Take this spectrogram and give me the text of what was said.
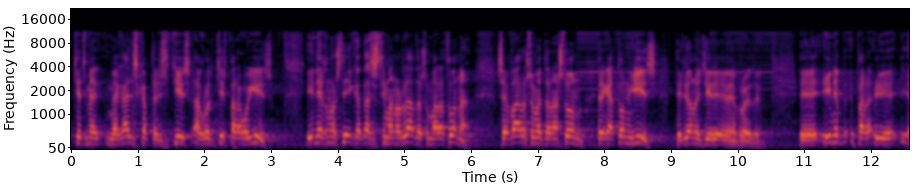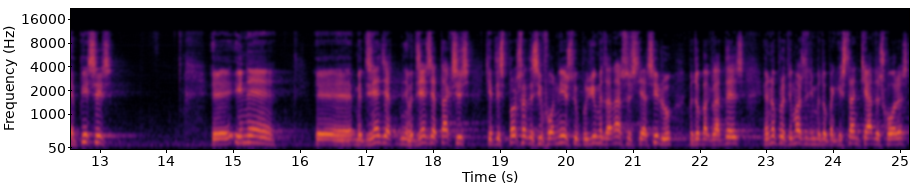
και της με, μεγάλης καπιταλιστικής αγροτικής παραγωγής. Είναι γνωστή η κατάσταση στη Μανολάδα, στο Μαραθώνα, σε βάρος των μεταναστών εργατών γης. Τελειώνω κύριε Πρόεδρε. Ε, είναι ε, επίσης ε, είναι με τις νέες διατάξεις και τις πρόσφατες συμφωνίες του Υπουργείου Μετανάστευσης και Ασύλου με τον Μπαγκλαντές, ενώ προετοιμάζονται και με το Πακιστάν και άλλες χώρες,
